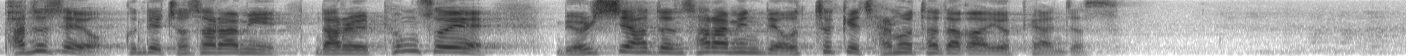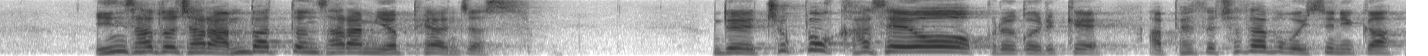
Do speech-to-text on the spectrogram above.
받으세요. 근데 저 사람이 나를 평소에 멸시하던 사람인데 어떻게 잘못하다가 옆에 앉았어. 인사도 잘 안 받던 사람이 옆에 앉았어. 근데 축복하세요. 그리고 이렇게 앞에서 쳐다보고 있으니까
